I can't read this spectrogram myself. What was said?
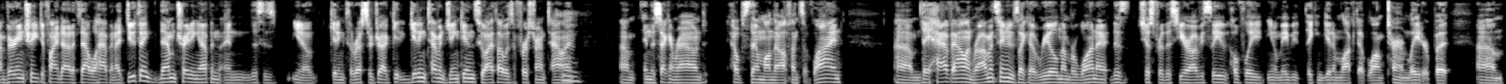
I'm very intrigued to find out if that will happen. I do think them trading up and, and this is you know getting to the rest of their draft, get, getting Teven Jenkins, who I thought was a first round talent mm. um, in the second round, helps them on the offensive line. Um, they have Allen Robinson, who's like a real number one. I, this just for this year, obviously. Hopefully, you know, maybe they can get him locked up long term later. But um,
